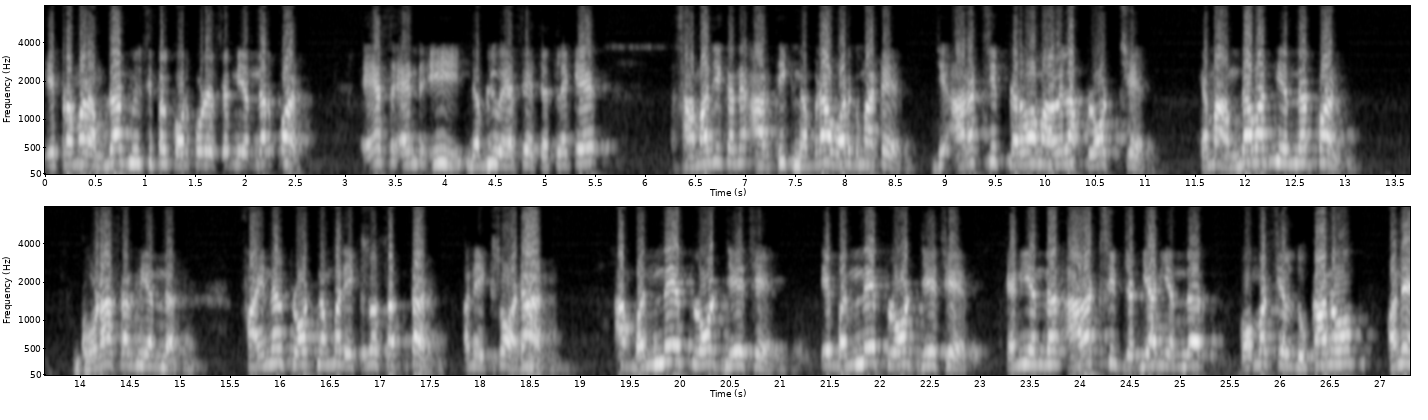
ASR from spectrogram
એ પ્રમાણે અમદાવાદ મ્યુનિસિપલ કોર્પોરેશનની અંદર પણ એસ એન્ડ ઈ ડબલ્યુ એટલે કે સામાજિક અને આર્થિક નબળા વર્ગ માટે જે આરક્ષિત કરવામાં આવેલા પ્લોટ છે, એમાં અમદાવાદની અંદર પણ, ઘોડાસરની અંદર, ફાઇનલ પ્લોટ નંબર એકસો સત્તર અને એકસો અઢાર. આ બંને પ્લોટ જે છે, એ બંને પ્લોટ જે છે, એની અંદર આરક્ષિત જગ્યાની અંદર કોમર્શિયલ દુકાનો અને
